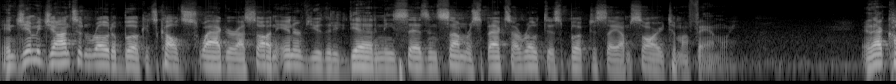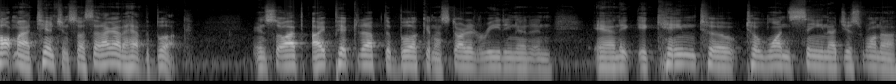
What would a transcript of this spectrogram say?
and Jimmy Johnson wrote a book. It's called Swagger. I saw an interview that he did, and he says, in some respects, I wrote this book to say I'm sorry to my family. And that caught my attention, so I said, I got to have the book. And so I, I picked up the book and I started reading it, and, and it, it came to, to one scene I just want to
